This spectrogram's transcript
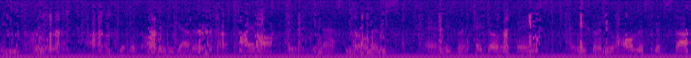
king, ruler, um, getting his army together, uh, fight off the, the nasty Romans, and he's going to take over things, and he's going to do all this good stuff,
